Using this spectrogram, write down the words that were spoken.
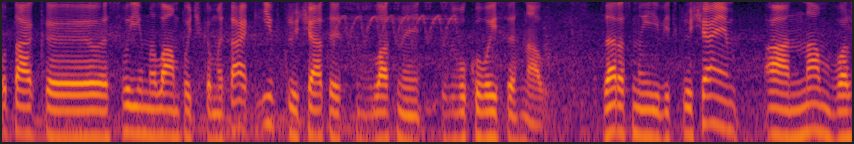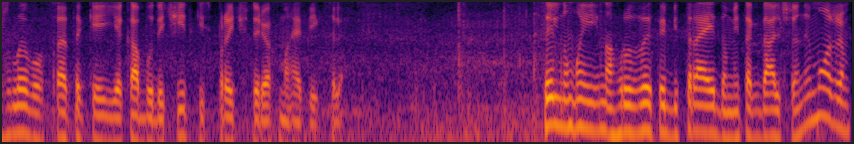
отак е, своїми лампочками, так, і включати власне звуковий сигнал. Зараз ми її відключаємо, а нам важливо все-таки, яка буде чіткість при 4 мегапікселях. Сильно ми її нагрузити бітрейдом і так далі не можемо,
